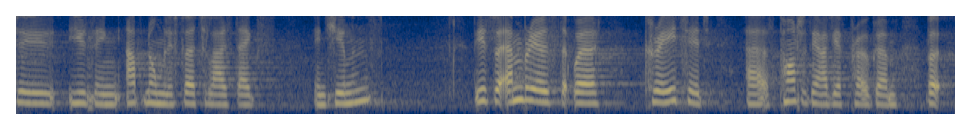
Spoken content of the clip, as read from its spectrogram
to using abnormally fertilized eggs in humans. These were embryos that were created as part of the IVF program, but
